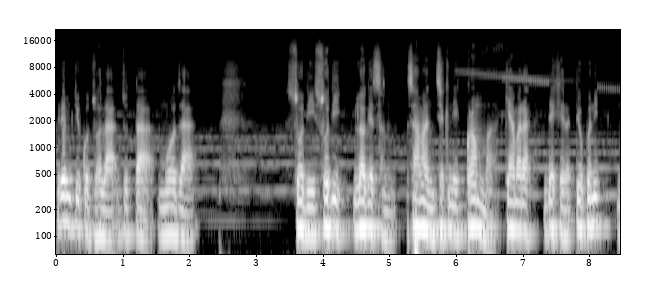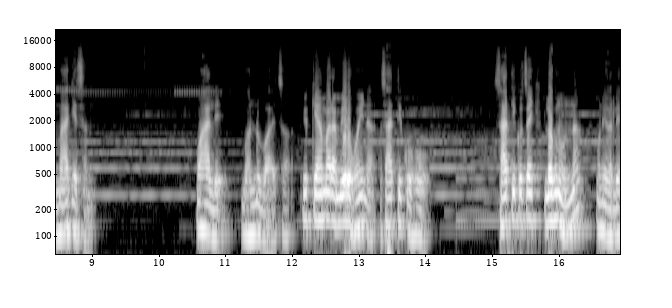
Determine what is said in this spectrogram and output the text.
प्रेमजीको झोला जुत्ता मोजा सोधी सोधी लगेछन्। सामान झिक्ने क्रममा क्यामेरा देखेर त्यो पनि मागेछन्। उहाँले भन्नुभएछ यो क्यामेरा मेरो होइन साथीको हो। साथीको चाहिँ लग्नुहुन्न? उनीहरूले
